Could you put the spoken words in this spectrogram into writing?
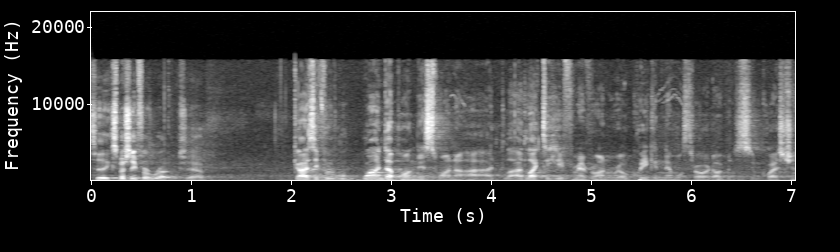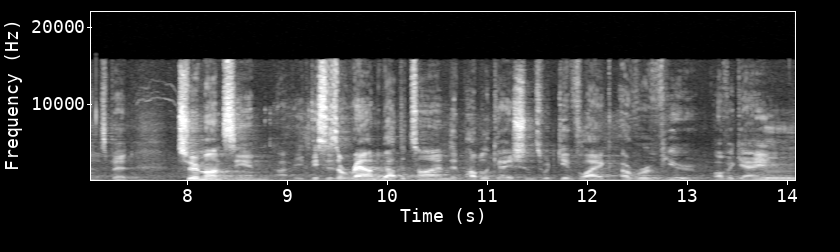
to especially for rogues. Yeah. Guys, if we wind up on this one, I- I'd, I'd like to hear from everyone real quick and then we'll throw it open to some questions. But two months in, this is around about the time that publications would give like a review of a game. Hmm.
